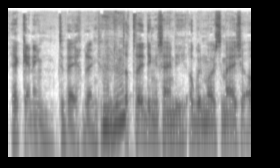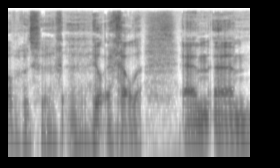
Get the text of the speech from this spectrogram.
herkenning teweeg brengt. Ik denk mm -hmm. dat dat twee dingen zijn die ook bij het mooiste meisje overigens heel erg gelden. En um,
